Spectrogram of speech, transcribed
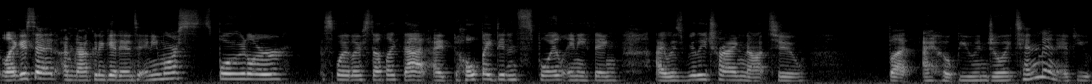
Like I said, I'm not going to get into any more spoiler spoiler stuff like that. I hope I didn't spoil anything. I was really trying not to, but I hope you enjoy Tin Man if you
